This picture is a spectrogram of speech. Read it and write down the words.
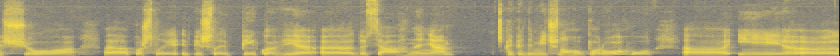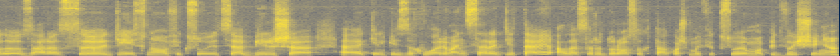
що пішли, пікові досягнення. Епідемічного порогу, е, і е, зараз е, дійсно фіксується більша кількість захворювань серед дітей, але серед дорослих також ми фіксуємо підвищення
